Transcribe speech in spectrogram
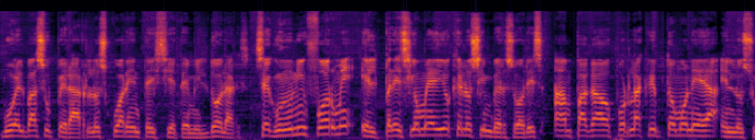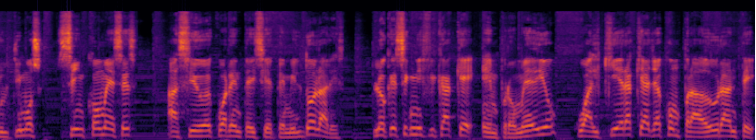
vuelva a superar los 47 mil dólares. Según un informe, el precio medio que los inversores han pagado por la criptomoneda en los últimos cinco meses ha sido de 47 mil dólares, lo que significa que en promedio cualquiera que haya comprado durante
